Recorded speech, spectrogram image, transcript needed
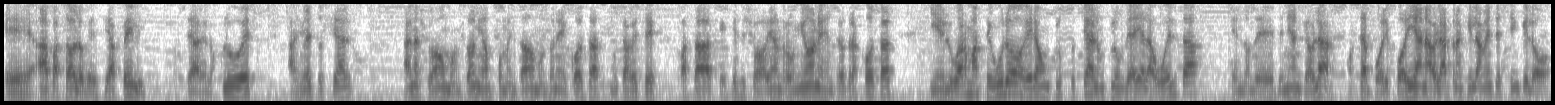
eh, ha pasado lo que decía Félix, o sea, que los clubes a nivel social han ayudado un montón y han fomentado un montón de cosas. Muchas veces pasaba que, qué sé yo, habían reuniones, entre otras cosas, y el lugar más seguro era un club social, un club de ahí a la vuelta, en donde tenían que hablar. O sea, podían hablar tranquilamente sin que lo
